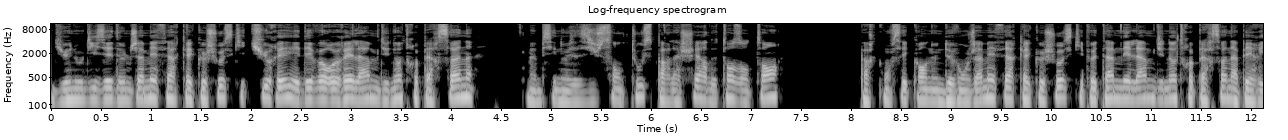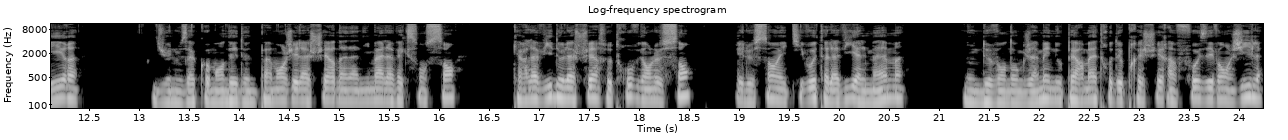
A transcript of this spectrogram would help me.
Dieu nous disait de ne jamais faire quelque chose qui tuerait et dévorerait l'âme d'une autre personne, même si nous agissons tous par la chair de temps en temps. Par conséquent, nous ne devons jamais faire quelque chose qui peut amener l'âme d'une autre personne à périr. Dieu nous a commandé de ne pas manger la chair d'un animal avec son sang, car la vie de la chair se trouve dans le sang, et le sang équivaut à la vie elle-même. Nous ne devons donc jamais nous permettre de prêcher un faux évangile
